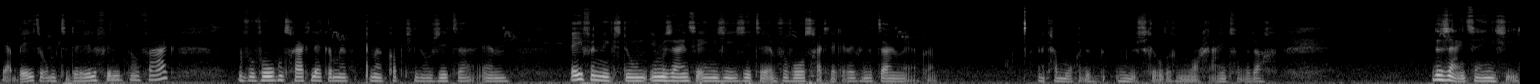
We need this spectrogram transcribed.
ja, beter om te delen, vind ik dan vaak. En vervolgens ga ik lekker met mijn cappuccino zitten en even niks doen, in mijn zijnse energie zitten. En vervolgens ga ik lekker even in de tuin werken. En ik ga morgen de muur schilderen, morgen eind van de dag. De zijnse energie.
